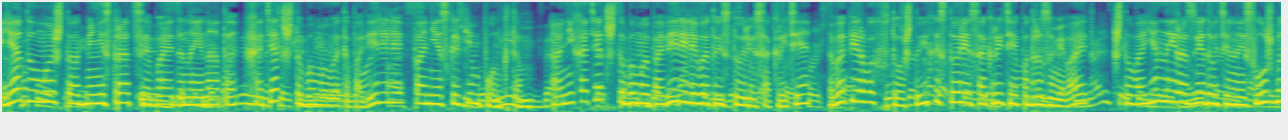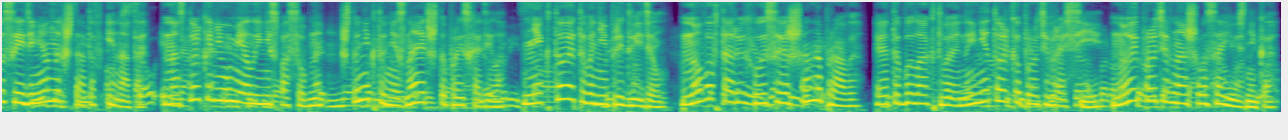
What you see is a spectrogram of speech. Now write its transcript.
Я думаю, что администрация Байдена и НАТО хотят, чтобы мы в это поверили по нескольким пунктам. Они хотят, чтобы мы поверили в эту историю сокрытия, во-первых, в то, что их история сокрытия подразумевает, что военные разведывательные службы Соединенных Штатов и НАТО настолько неумелы и неспособны, что никто не знает, что происходило. Никто этого не предвидел. Но, во-вторых, вы совершенно правы. Это был акт войны не только против России, но и против нашего союзника.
